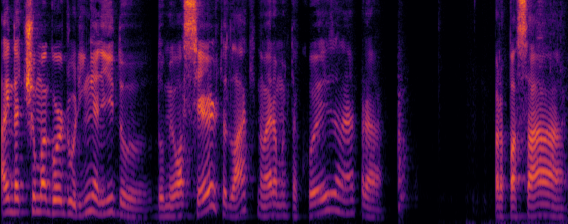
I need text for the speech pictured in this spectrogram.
Ainda tinha uma gordurinha ali do, do meu acerto lá, que não era muita coisa, né? Pra, pra passar.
